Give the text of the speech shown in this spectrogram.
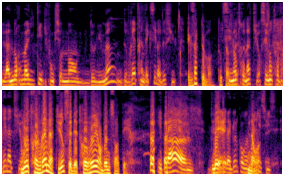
la normalité du fonctionnement de l'humain devrait être indexée là-dessus. Exactement, tout à fait. C'est notre nature, c'est notre vraie nature. Notre vraie nature, c'est d'être heureux et en bonne santé. et pas euh, de tirer la gueule comme un banquier suisse.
